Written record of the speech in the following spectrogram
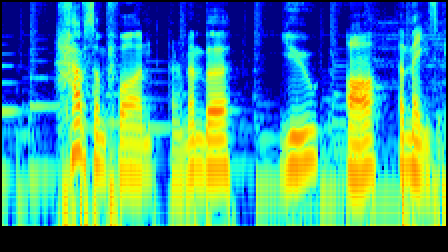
have some fun, and remember, you are amazing.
